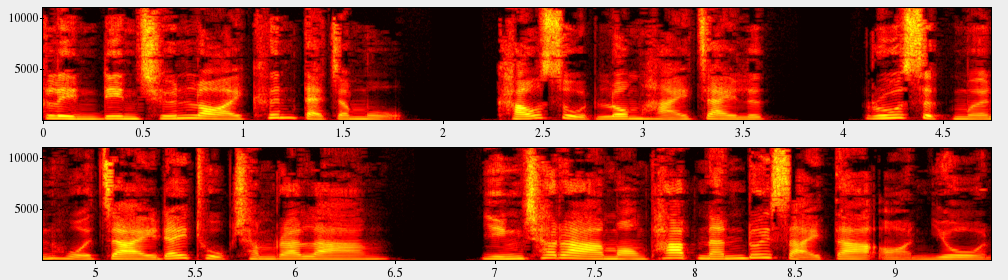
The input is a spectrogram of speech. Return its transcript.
กลิ่นดินชื้นลอยขึ้นแต่จมูก เขาสูดลมหายใจลึก รู้สึกเหมือนหัวใจได้ถูกชำระล้าง หญิงชรามองภาพนั้นด้วยสายตาอ่อนโยน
